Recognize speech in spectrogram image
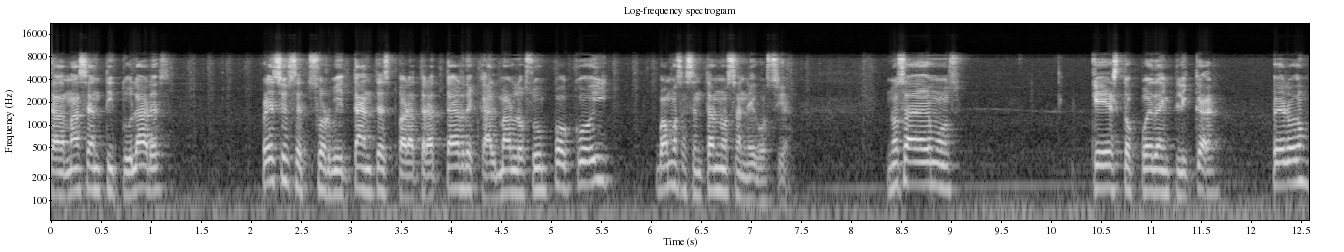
además sean titulares, precios exorbitantes para tratar de calmarlos un poco y vamos a sentarnos a negociar. No sabemos qué esto pueda implicar, pero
